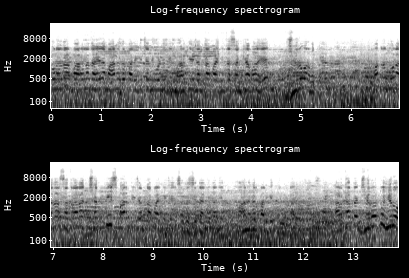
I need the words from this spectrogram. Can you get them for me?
दोन हजार बाराला झालेल्या महानगरपालिकेच्या निवडणुकीत भारतीय जनता पार्टीचं संख्याबळ हे झिरोवर होतं. मात्र दोन हजार सतराला छत्तीस भारतीय जनता पार्टीचे सदस्य त्या ठिकाणी महानगरपालिकेत निवडून आले. अर्थातच झिरो टू हिरो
